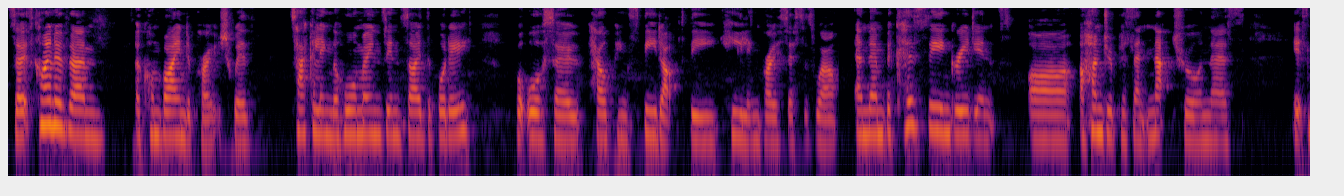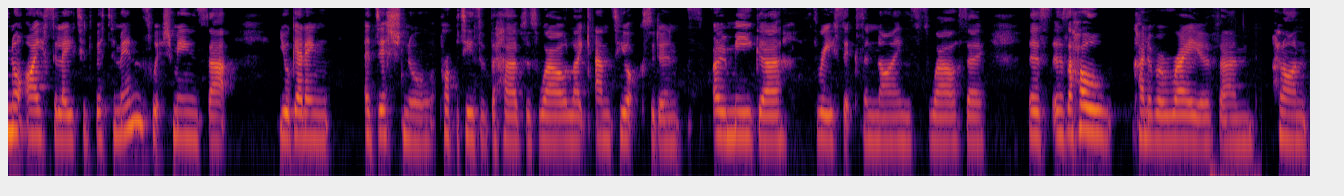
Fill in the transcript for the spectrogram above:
So it's kind of um, a combined approach with tackling the hormones inside the body, but also helping speed up the healing process as well. And then because the ingredients are 100% natural and there's it's not isolated vitamins, which means that you're getting additional properties of the herbs as well, like antioxidants, omega 3, 6, and 9s as well. So there's there's a whole kind of array of um, plant,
